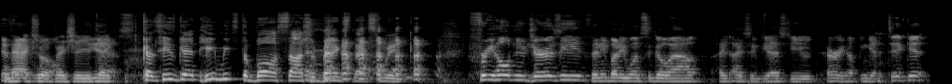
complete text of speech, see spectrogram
the actual will. picture you take. Yes. Because he's getting, he meets the boss Sasha Banks next week. Freehold, New Jersey. If anybody wants to go out, I, I suggest you hurry up and get a ticket.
